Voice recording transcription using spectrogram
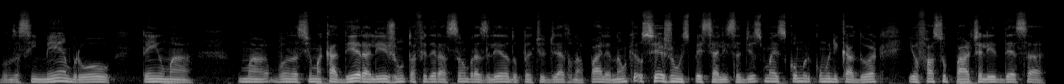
vamos dizer assim, membro ou tenho uma uma, vamos assim, uma cadeira ali junto à Federação Brasileira do Plantio Direto na Palha. Não que eu seja um especialista disso, mas como comunicador, eu faço parte ali dessa,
